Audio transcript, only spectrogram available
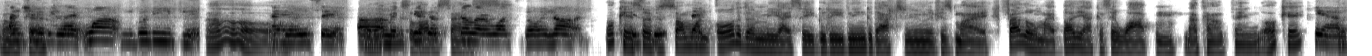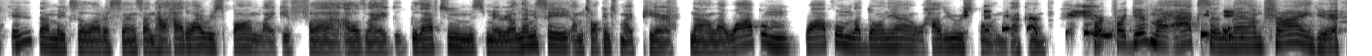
okay. and she'll be like, "What? Good evening." Oh, and you say, um, oh, that makes a lot of sense. Tell her what's going on. Okay, It's so if it's someone older than me, I say good evening, good afternoon. If it's my fellow, my buddy, I can say wapum, mm, that kind of thing. Okay, Yeah. okay, that makes a lot of sense. And how, how do I respond? Like if uh, I was like, good afternoon, Miss Mary. Let me say I'm talking to my peer now, like wapum, mm, wapum, mm, la doña. How do you respond? That kind of, for, forgive my accent, man. I'm trying here.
